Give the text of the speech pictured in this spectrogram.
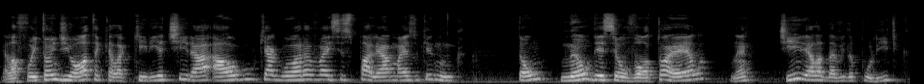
Ela foi tão idiota que ela queria tirar algo que agora vai se espalhar mais do que nunca. Então, não dê seu voto a ela, né? Tire ela da vida política.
